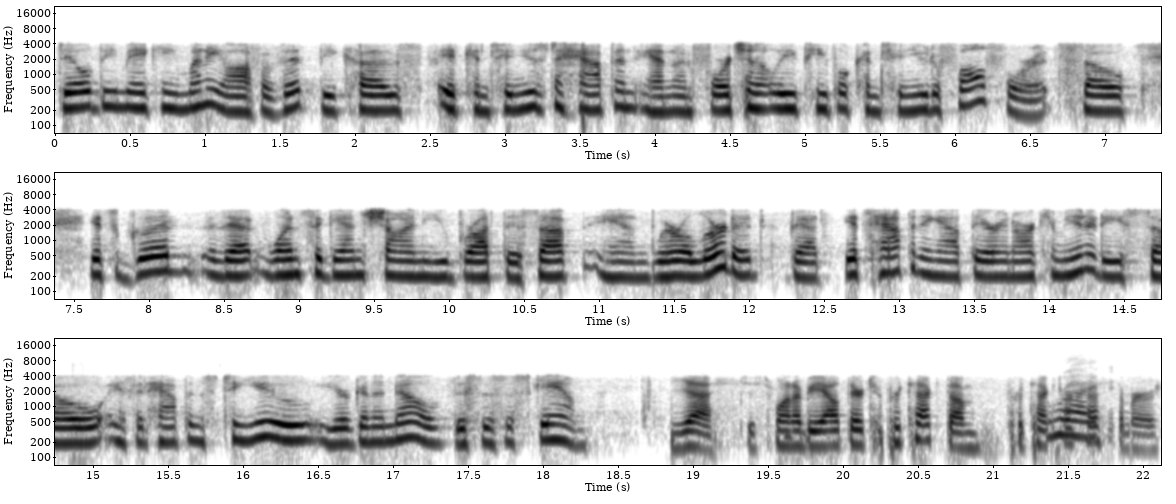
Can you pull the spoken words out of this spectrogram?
still be making money off of it because it continues to happen and unfortunately people continue to fall for it. So it's good that once again, Sean, you brought this up and we're alerted that it's happening out there in our community. So if it happens to you, you're going to know this is a scam. Yes, just want to be out there to protect them, protect Right. our customers.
